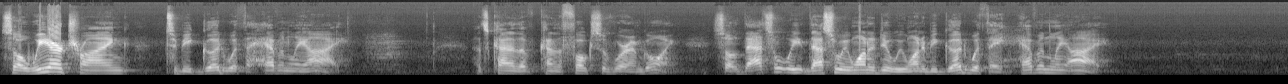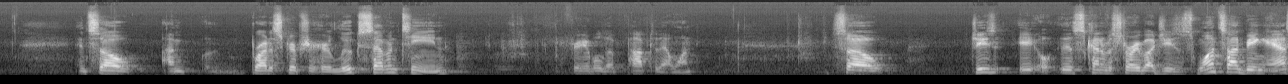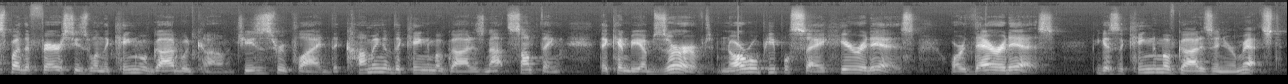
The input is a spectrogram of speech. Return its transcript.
So we are trying to be good with a heavenly eye. That's kind of the kind of the focus of where I'm going. So that's what we that's what we want to do. We want to be good with a heavenly eye. And so I'm brought a scripture here, Luke 17. If you're able to pop to that one. So Jesus, this is kind of a story about Jesus. Once on being asked by the Pharisees when the kingdom of God would come, Jesus replied, The coming of the kingdom of God is not something that can be observed, nor will people say, Here it is, or There it is, because the kingdom of God is in your midst.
